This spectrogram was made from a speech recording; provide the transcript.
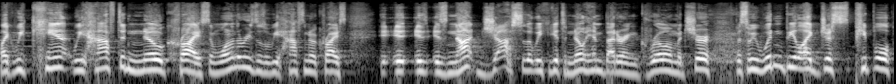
like, we can't, we have to know Christ. And one of the reasons we have to know Christ is, is, not just so that we can get to know him better and grow and mature, but so we wouldn't be like just people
